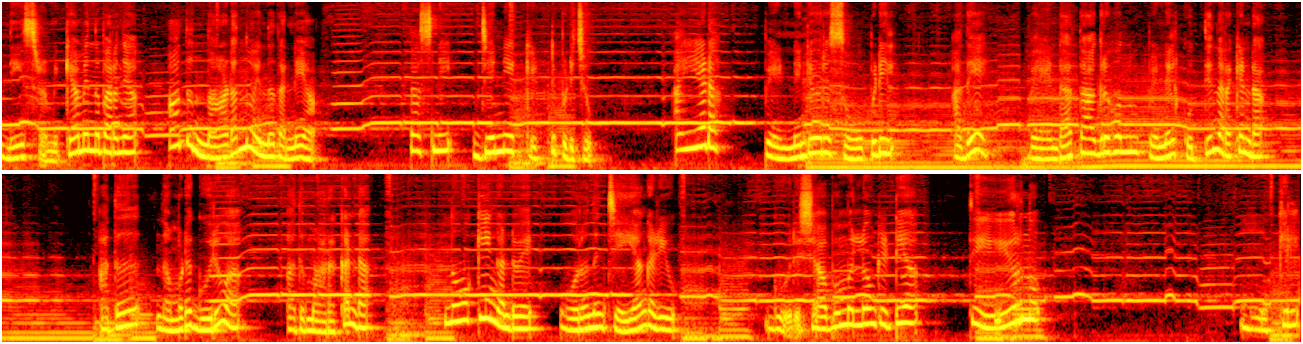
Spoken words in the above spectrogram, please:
നീ ശ്രമിക്കാമെന്ന് പറഞ്ഞ അത് നടന്നു എന്ന് തന്നെയാ. തസ്നി ജെന്നിയെ കെട്ടിപ്പിടിച്ചു. അയ്യടാ പെണ്ണിന്റെ ഒരു സോപ്പിടിയിൽ. അതെ വേണ്ടാത്ത ആഗ്രഹമൊന്നും പെണ്ണിൽ കുത്തി നിറയ്ക്കണ്ട. അത് നമ്മുടെ ഗുരുവാ അത് മറക്കണ്ട. നോക്കിയും കണ്ടുവേ ഓരോന്നും ചെയ്യാൻ കഴിയൂ. ഗുരുശാപം വല്ലതും കിട്ടിയ തീർന്നു. മൂക്കിൽ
